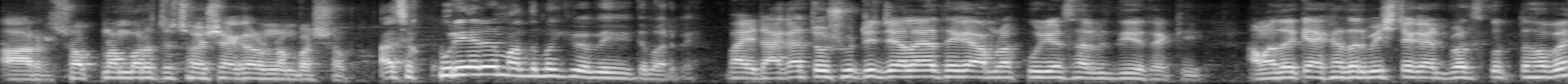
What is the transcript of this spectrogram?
আর শপ নাম্বার হচ্ছে ছয়শো এগারো নাম্বার শপ আচ্ছা কুরিয়ারের মাধ্যমে কীভাবে নিতে পারবে? ভাই ঢাকা চৌষট্টি জেলায় থেকে আমরা কুরিয়ার সার্ভিস দিয়ে থাকি। আমাদেরকে এক হাজার বিশ টাকা অ্যাডভান্স করতে হবে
